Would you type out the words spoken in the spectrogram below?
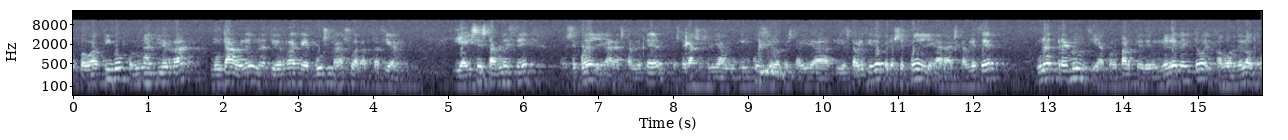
un fuego activo, con una tierra mutable, una tierra que busca su adaptación. Y ahí se establece, se puede llegar a establecer, en este caso sería un incucio lo que estaría aquí establecido, pero se puede llegar a establecer una renuncia por parte de un elemento en favor del otro.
